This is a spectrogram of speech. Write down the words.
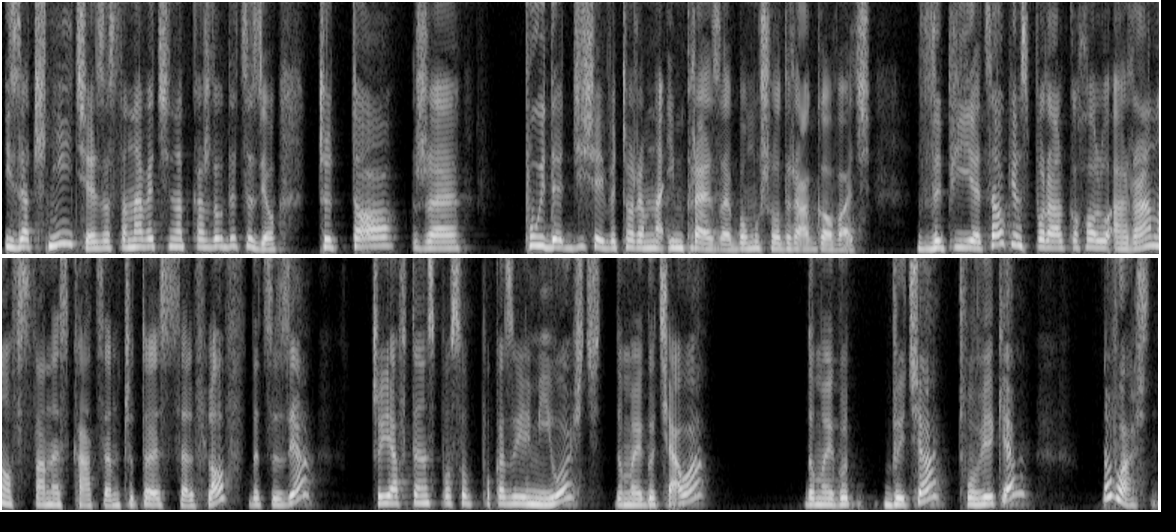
I zacznijcie zastanawiać się nad każdą decyzją. Czy to, że pójdę dzisiaj wieczorem na imprezę, bo muszę odreagować, wypiję całkiem sporo alkoholu, a rano wstanę z kacem, czy to jest self-love, decyzja? Czy ja w ten sposób pokazuję miłość do mojego ciała? Do mojego bycia człowiekiem? No właśnie.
